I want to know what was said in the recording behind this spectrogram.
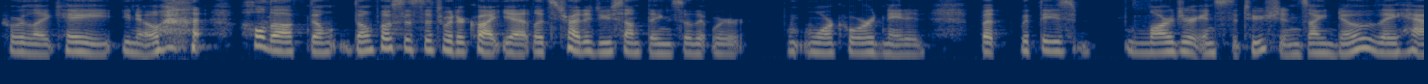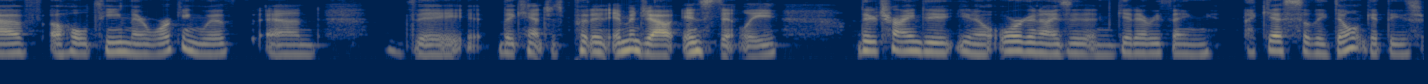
who are like, "Hey, you know, hold off, don't don't post this to Twitter quite yet. Let's try to do something so that we're more coordinated." But with these larger institutions, I know they have a whole team they're working with, and they they can't just put an image out instantly. They're trying to you know organize it and get everything. I guess so they don't get these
